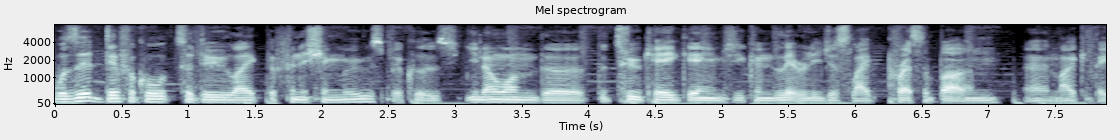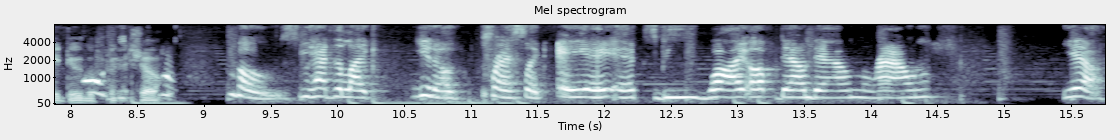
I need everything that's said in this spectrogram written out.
was it difficult to do like the finishing moves because you know on the the 2K games you can literally just like press a button and like they do the Oh, finisher. pose. You had to like, you know, press like A A X B Y up, down, down, round. Yeah.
